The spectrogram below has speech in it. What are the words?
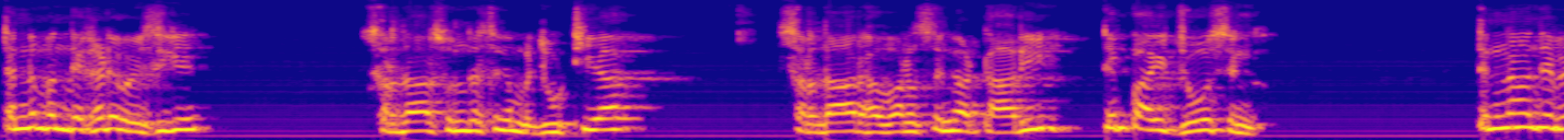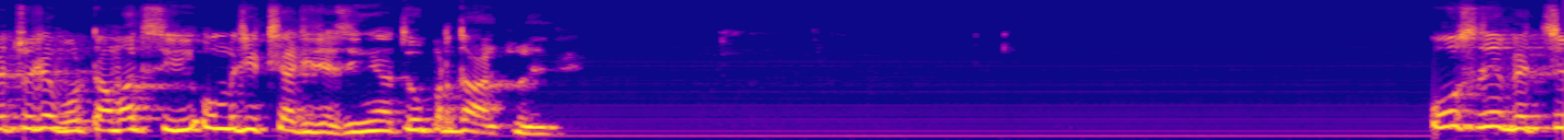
ਤਿੰਨ ਬੰਦੇ ਖੜੇ ਹੋਏ ਸੀਗੇ। ਸਰਦਾਰ ਸੁੰਦਰ ਸਿੰਘ ਮਜੀਠੀਆ, ਸਰਦਾਰ ਹਵਨ ਸਿੰਘ ਅਟਾਰੀ ਤੇ ਭਾਈ ਜੋ ਸਿੰਘ। ਤਿੰਨਾਂ ਦੇ ਵਿੱਚੋਂ ਜਿਹੜੇ ਵੋਟਾਂ ਵੱਧ ਸੀ, ਉਹ ਮਜੀਠੀਆ ਜੀ ਦੇ ਸੀਗੀਆਂ ਤੇ ਉਹ ਪ੍ਰਧਾਨ ਚੁਣੇ ਗਏ। ਉਸ ਦੇ ਵਿੱਚ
